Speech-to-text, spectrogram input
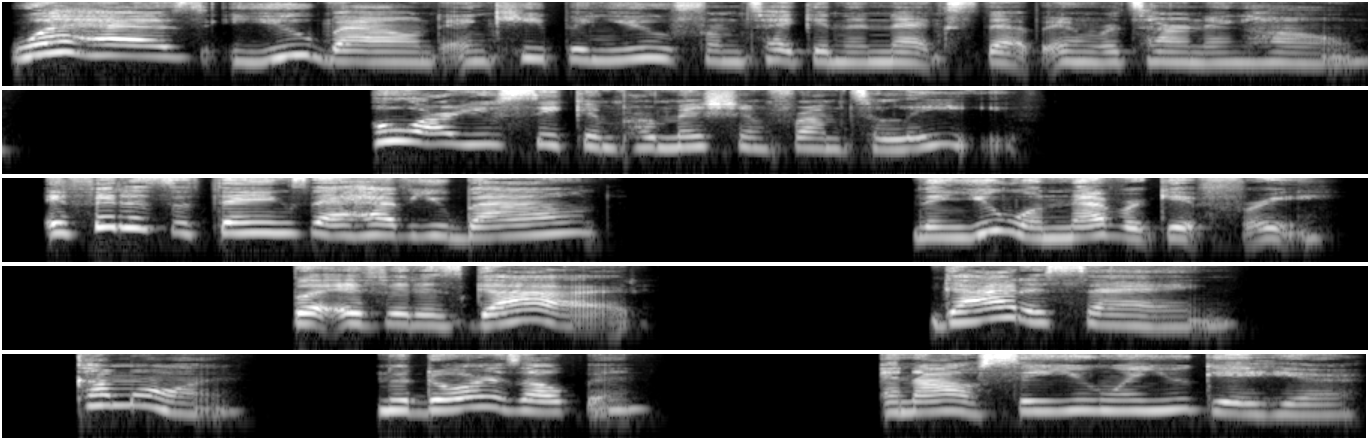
What has you bound and keeping you from taking the next step in returning home? Who are you seeking permission from to leave? If it is the things that have you bound, then you will never get free. But if it is God, God is saying, Come on, the door is open, and I'll see you when you get here.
